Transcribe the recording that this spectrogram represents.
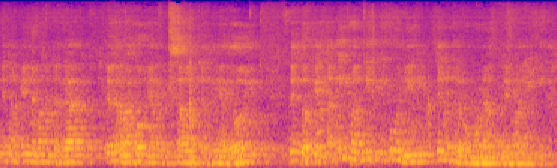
que también les van a entregar el trabajo que han realizado hasta el día de hoy de esta orquesta infantil y juvenil de nuestra comuna de Mariquina.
